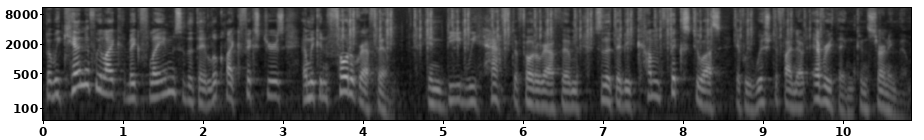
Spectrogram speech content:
But we can, if we like, make flames so that they look like fixtures and we can photograph them. Indeed, we have to photograph them so that they become fixed to us if we wish to find out everything concerning them.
